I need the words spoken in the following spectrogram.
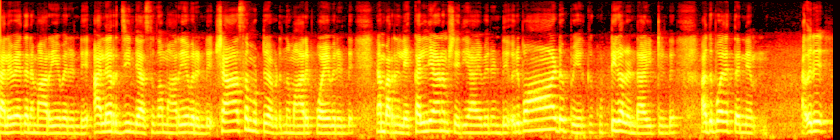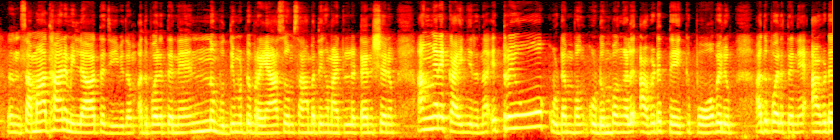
തലവേദന മാറിയവരുണ്ട് അലർജീന്റെ അസുഖം മാറിയവരുണ്ട് ശ്വാസം മുട്ട് അവിടെ നിന്ന് മാറിപ്പോയവരുണ്ട്. ഞാൻ പറഞ്ഞില്ലേ കല്യാണം ശരിയായവരുണ്ട്. ഒരുപാട് പേർക്ക് കുട്ടികളുണ്ടായിട്ടുണ്ട്. അതുപോലെ തന്നെ ഒരു സമാധാനമില്ലാത്ത ജീവിതം അതുപോലെ തന്നെ എന്നും ബുദ്ധിമുട്ടും പ്രയാസവും സാമ്പത്തികമായിട്ടുള്ള ടെൻഷനും അങ്ങനെ കഴിഞ്ഞിരുന്ന എത്രയോ കുടുംബം കുടുംബങ്ങൾ അവിടത്തേക്ക് പോവലും അതുപോലെ തന്നെ അവിടെ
